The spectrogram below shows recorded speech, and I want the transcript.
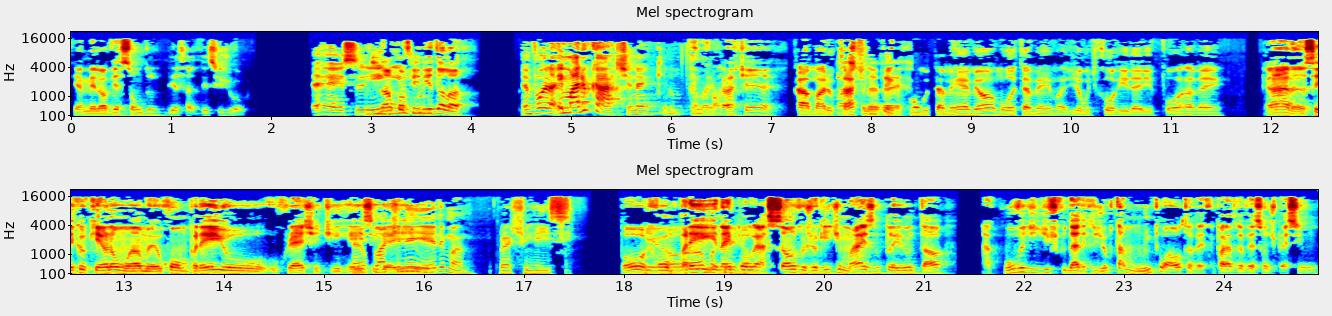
Que é a melhor versão do, dessa, desse jogo. É, isso Você dá uma conferida lá. Eu vou olhar. E Mario Kart, né? Que não A tem Mario como. Kart é. Ah, Mario Kart Clássico, não né, tem velho? como também, é meu amor também, mano. Jogo de corrida ali, porra, velho. Cara, eu sei que o Ken eu não amo. Eu comprei o, o Crash Team É, eu Racing platinei aí. o- ele, mano. Crash Team Race. Pô, Eu comprei na empolgação, que eu joguei demais no Play 1 e tal. A curva de dificuldade daquele jogo tá muito alta, velho, comparado com a versão de PS1.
